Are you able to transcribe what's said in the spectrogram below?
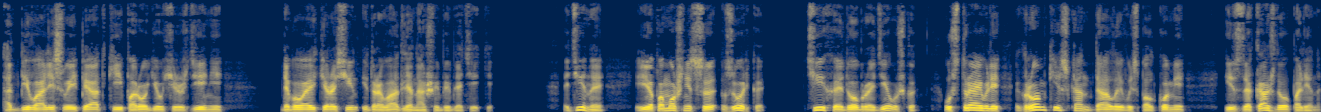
отбивали свои пятки и пороги учреждений, добывая керосин и дрова для нашей библиотеки. Дина, ее помощница Зорька, тихая, добрая девушка, устраивали громкие скандалы в исполкоме из-за каждого полена.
